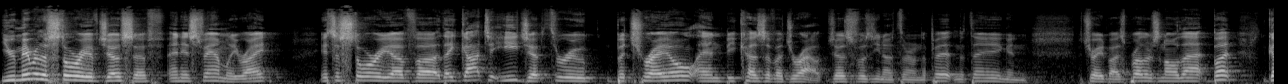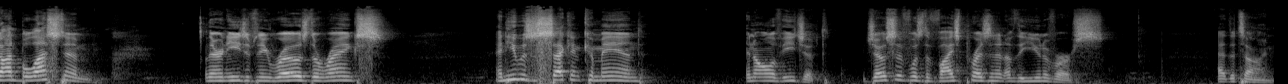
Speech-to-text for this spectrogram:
You remember the story of Joseph and his family, right? It's a story of uh, they got to Egypt through betrayal and because of a drought. Joseph was, you know, thrown in the pit and the thing and betrayed by his brothers and all that. But God blessed him there in Egypt and he rose the ranks. And he was the second command in all of Egypt. Joseph was the vice president of the universe at the time.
